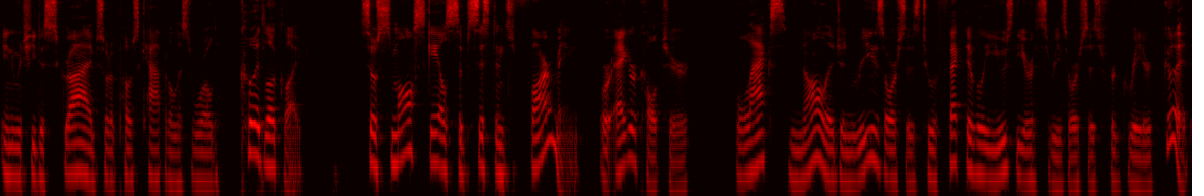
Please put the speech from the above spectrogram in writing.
in which he describes what a post capitalist world could look like. So, small scale subsistence farming or agriculture lacks knowledge and resources to effectively use the Earth's resources for greater good.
